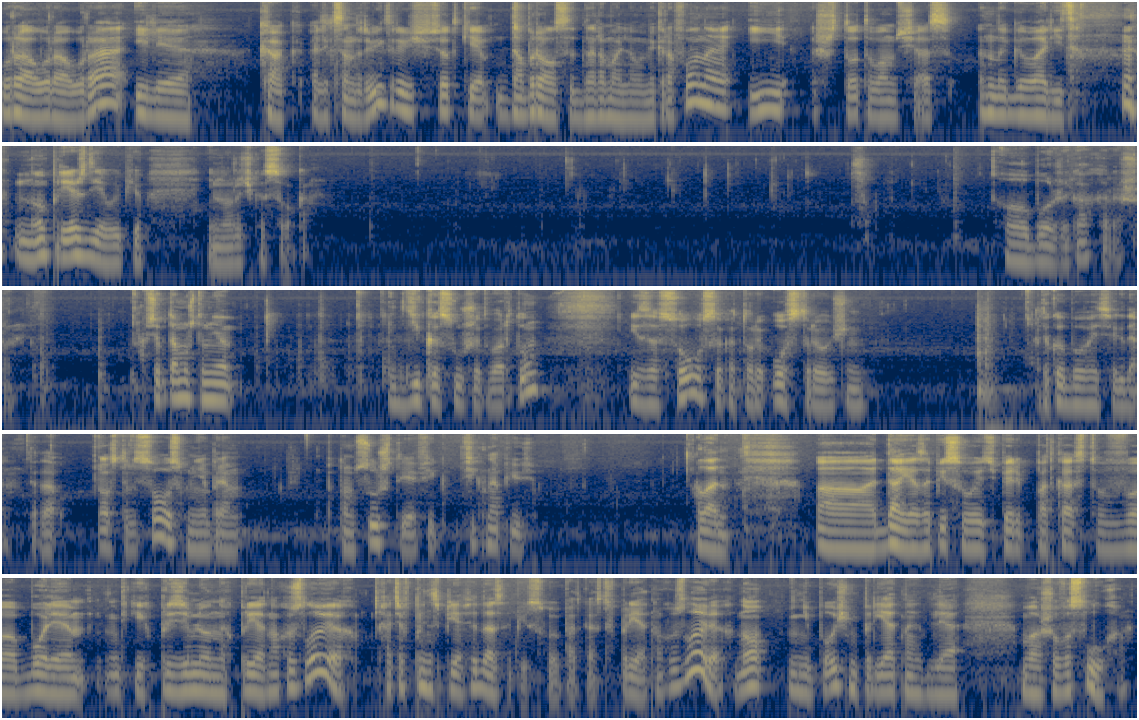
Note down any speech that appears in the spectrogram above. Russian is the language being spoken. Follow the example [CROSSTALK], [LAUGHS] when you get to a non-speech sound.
Ура, ура, ура! Или как Александр Викторович все-таки добрался до нормального микрофона и что-то вам сейчас наговорит. [LAUGHS] Но прежде я выпью немножечко сока. О боже, как хорошо. Все потому, что меня дико сушит во рту из-за соуса, который острый очень. Такое бывает всегда. Когда острый соус мне прям потом сушит, и я фиг, фиг напьюсь. Ладно. А, да, я записываю теперь подкаст в более таких приземленных, приятных условиях. Хотя, в принципе, я всегда записываю подкаст в приятных условиях, но не по очень приятных для вашего слуха.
